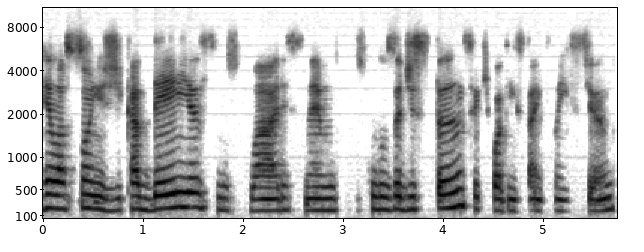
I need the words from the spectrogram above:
relações de cadeias musculares, né, músculos à distância que podem estar influenciando,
